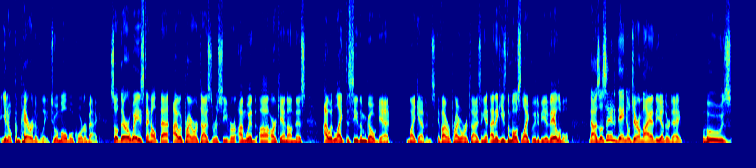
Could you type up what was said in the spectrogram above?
you know, comparatively to a mobile quarterback. So there are ways to help that. I would prioritize the receiver. I'm with uh, Arcand on this. I would like to see them go get Mike Evans if I were prioritizing it. I think he's the most likely to be available. Now, I was listening to Daniel Jeremiah the other day, whose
